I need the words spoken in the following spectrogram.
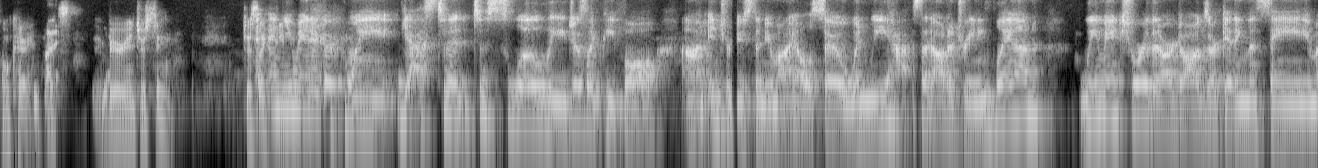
Okay, but, that's very interesting just like and people. you made a good point. Yes to to slowly just like people um, introduce the new miles. So when we ha- set out a training plan we make sure that our dogs are getting the same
